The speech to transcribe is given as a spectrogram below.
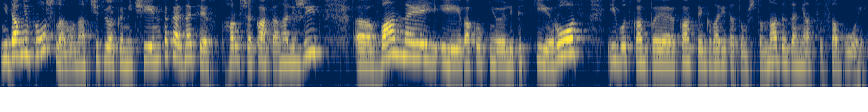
В недавнем прошлом у нас четверка мечей, ну такая, знаете, хорошая карта, она лежит, Э, в ванной, и вокруг нее лепестки роз. И вот как бы карта и говорит о том, что надо заняться собой.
